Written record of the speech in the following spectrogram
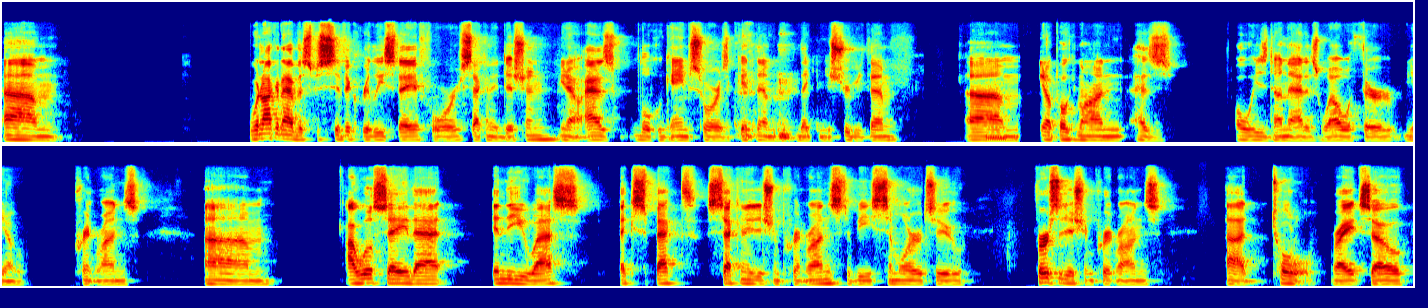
um, we're not going to have a specific release day for second edition. You know, as local game stores get them, they can distribute them. Um, mm-hmm. you know, Pokemon has always done that as well with their you know print runs. Um, I will say that in the US, expect second edition print runs to be similar to first edition print runs uh, total, right? So,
